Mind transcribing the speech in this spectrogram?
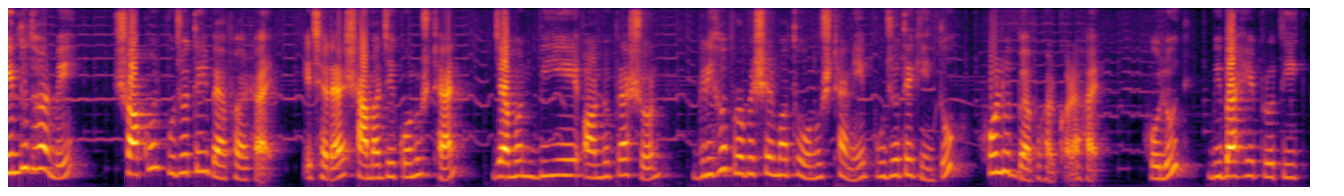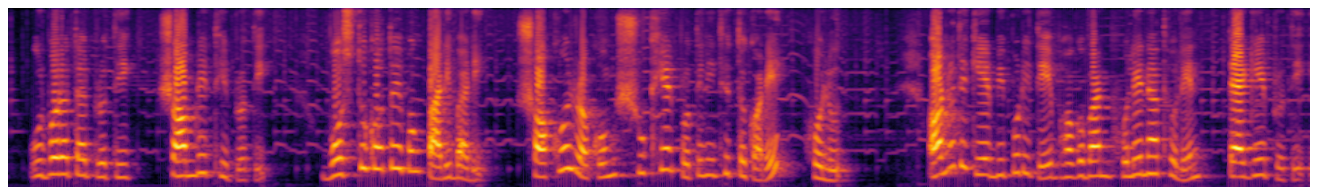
হিন্দু ধর্মে সকল পুজোতেই ব্যবহার হয়। এছাড়া সামাজিক অনুষ্ঠান যেমন বিয়ে, অন্নপ্রাশন, গৃহপ্রবেশের মতো অনুষ্ঠানে পুজোতে কিন্তু হলুদ ব্যবহার করা হয়। হলুদ বিবাহের প্রতীক উর্বরতার প্রতীক, সমৃদ্ধির প্রতীক। বস্তুগত এবং পারিবারিক সকল রকম সুখের প্রতিনিধিত্ব করে হলুদ। অন্যদিকে এর বিপরীতে ভগবান ভোলেনাথ হলেন ত্যাগের প্রতীক।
